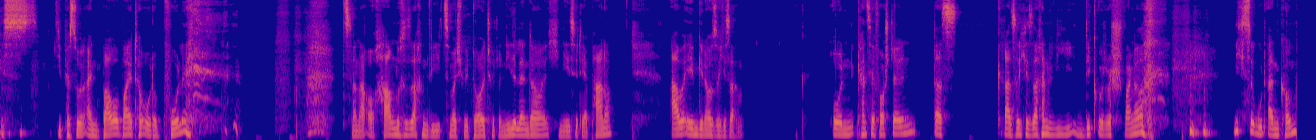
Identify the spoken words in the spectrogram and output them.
Ist die Person ein Bauarbeiter oder Pole? das waren auch harmlose Sachen wie zum Beispiel Deutsche oder Niederländer, Chinese oder Japaner. Aber eben genau solche Sachen. Und kannst dir vorstellen, dass gerade solche Sachen wie dick oder schwanger nicht so gut ankommen.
